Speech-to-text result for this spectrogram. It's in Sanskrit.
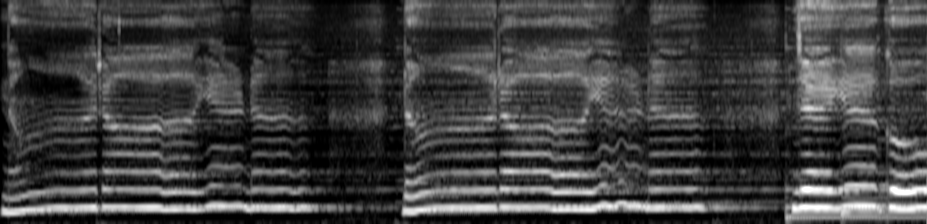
नारायण नारायण जय गोविन्द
